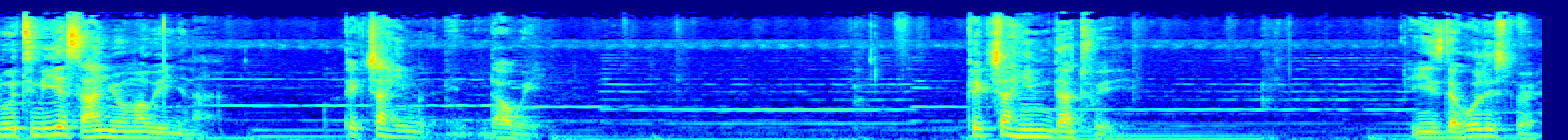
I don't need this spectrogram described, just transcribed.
Na ɔtumi yɛ saa nnwoma wei nyinaa. Picture him that way. Picture him that way he is the holy spirit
